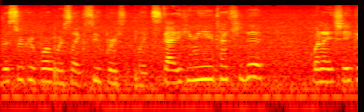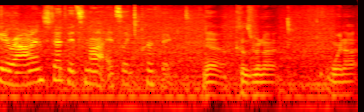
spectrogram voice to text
the circuit board was like super like staticky when you touched it. When I shake it around and stuff, it's not. It's like perfect. Yeah, because we're not we're not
